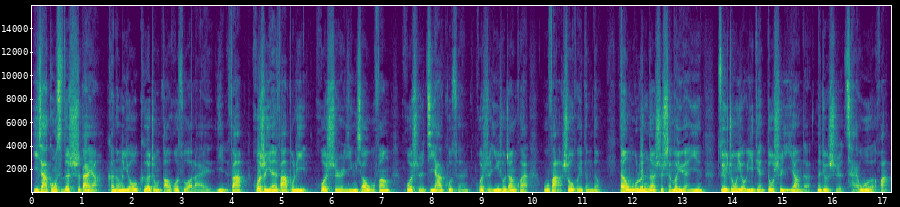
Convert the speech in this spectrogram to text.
一家公司的失败呀，可能由各种导火索来引发，或是研发不利，或是营销无方，或是积压库存，或是应收账款无法收回等等。但无论呢是什么原因，最终有一点都是一样的，那就是财务恶化。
